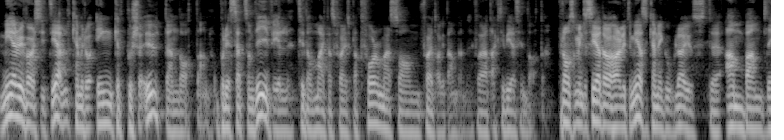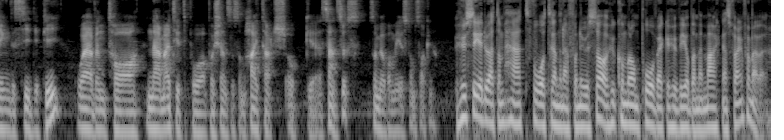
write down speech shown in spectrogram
Med Reverse ETL kan vi då enkelt pusha ut den datan och på det sätt som vi vill till de marknadsföringsplattformar som företaget använder för att aktivera sin data. För de som är intresserade av att höra lite mer så kan ni googla just eh, Unbundling the CDP och även ta närmare titt på, på tjänster som HighTouch och eh, Sensus som jobbar med just de sakerna. Hur ser du att de här två trenderna från USA, hur kommer de påverka hur vi jobbar med marknadsföring framöver?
